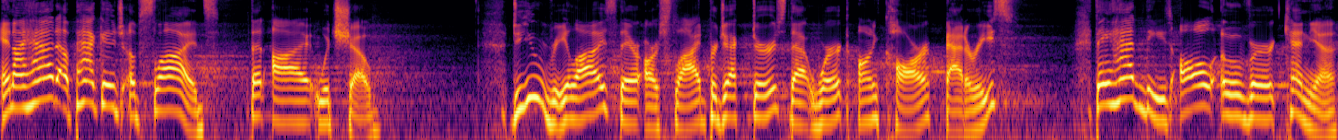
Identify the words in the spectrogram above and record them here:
and I had a package of slides that I would show. Do you realize there are slide projectors that work on car batteries? They had these all over Kenya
